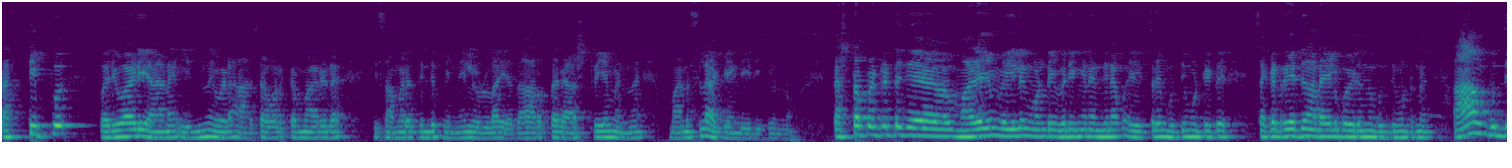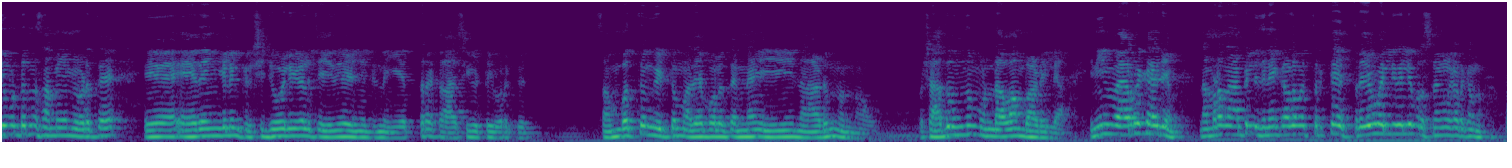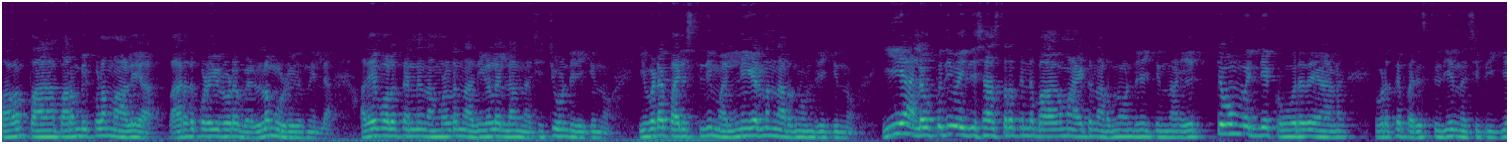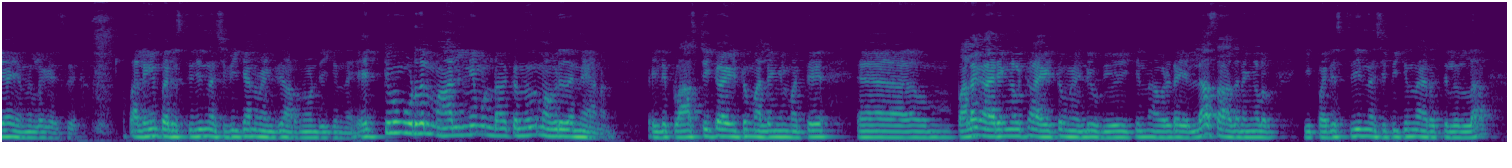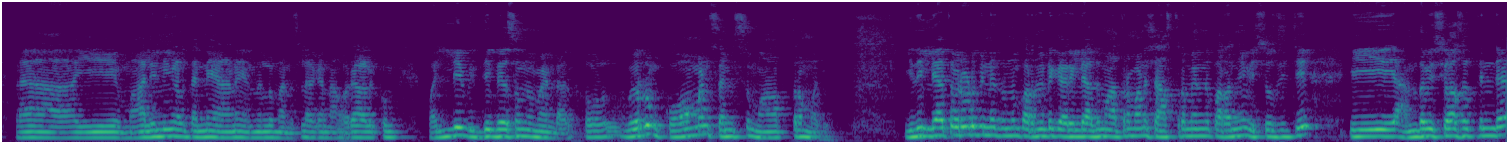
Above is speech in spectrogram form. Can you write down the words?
തട്ടിപ്പ് പരിപാടിയാണ് ഇന്ന് ഇവിടെ ആശാവർക്കന്മാരുടെ ഈ സമരത്തിന്റെ പിന്നിലുള്ള യഥാർത്ഥ രാഷ്ട്രീയം എന്ന് മനസ്സിലാക്കേണ്ടിയിരിക്കുന്നു. കഷ്ടപ്പെട്ടിട്ട് മഴയും വെയിലും കൊണ്ട് ഇവരിങ്ങനെ എന്തിനാ ഇത്രയും ബുദ്ധിമുട്ടിയിട്ട് സെക്രട്ടേറിയറ്റ് നടയിൽ പോയിരുന്ന ബുദ്ധിമുട്ടുന്ന ആ ബുദ്ധിമുട്ടുന്ന സമയം ഇവിടുത്തെ ഏതെങ്കിലും കൃഷി ജോലികൾ ചെയ്തു കഴിഞ്ഞിട്ടുണ്ടെങ്കിൽ എത്ര കാശ് കിട്ടും ഇവർക്ക്? സമ്പത്തും കിട്ടും അതേപോലെ തന്നെ ഈ നാടും നന്നാവും. പക്ഷെ അതൊന്നും ഉണ്ടാവാൻ പാടില്ല. ഇനി വേറൊരു കാര്യം നമ്മുടെ നാട്ടിൽ ഇതിനേക്കാളും എത്രയ്ക്ക് എത്രയോ വലിയ വലിയ പ്രശ്നങ്ങൾ കിടക്കുന്നു. പറം പറമ്പിക്കുളം മാളിയ ഭാരതപ്പുഴയിലൂടെ വെള്ളം ഒഴുകുന്നില്ല. അതേപോലെ തന്നെ നമ്മളുടെ നദികളെല്ലാം നശിച്ചുകൊണ്ടിരിക്കുന്നു. ഇവിടെ പരിസ്ഥിതി മലിനീകരണം നടന്നുകൊണ്ടിരിക്കുന്നു. ഈ അലോപ്പതി വൈദ്യശാസ്ത്രത്തിന്റെ ഭാഗമായിട്ട് നടന്നുകൊണ്ടിരിക്കുന്ന ഏറ്റവും വലിയ ക്രൂരതയാണ് ഇവിടുത്തെ പരിസ്ഥിതിയെ നശിപ്പിക്കുക എന്നുള്ള കേസ്. അപ്പം അല്ലെങ്കിൽ പരിസ്ഥിതി നശിപ്പിക്കാൻ വേണ്ടി നടന്നുകൊണ്ടിരിക്കുന്നത്. ഏറ്റവും കൂടുതൽ മാലിന്യം ഉണ്ടാക്കുന്നതും അവർ തന്നെയാണ്. ഇതിൽ പ്ലാസ്റ്റിക് ആയിട്ടും അല്ലെങ്കിൽ മറ്റ് പല കാര്യങ്ങൾക്കായിട്ടും വേണ്ടി ഉപയോഗിക്കുന്ന അവരുടെ എല്ലാ സാധനങ്ങളും ഈ പരിസ്ഥിതി നശിപ്പിക്കുന്ന തരത്തിലുള്ള ഈ മാലിന്യങ്ങൾ തന്നെയാണ് എന്നുള്ളത് മനസ്സിലാക്കാൻ ഒരാൾക്കും വലിയ വിദ്യാഭ്യാസമൊന്നും വേണ്ട. വെറും കോമൺ സെൻസ് മാത്രം മതി. ഇതില്ലാത്തവരോട് പിന്നെ ഇതൊന്നും പറഞ്ഞിട്ട് കാര്യമില്ല. അത് മാത്രമാണ് ശാസ്ത്രം എന്ന് പറഞ്ഞ് വിശ്വസിച്ച് ഈ അന്ധവിശ്വാസത്തിന്റെ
